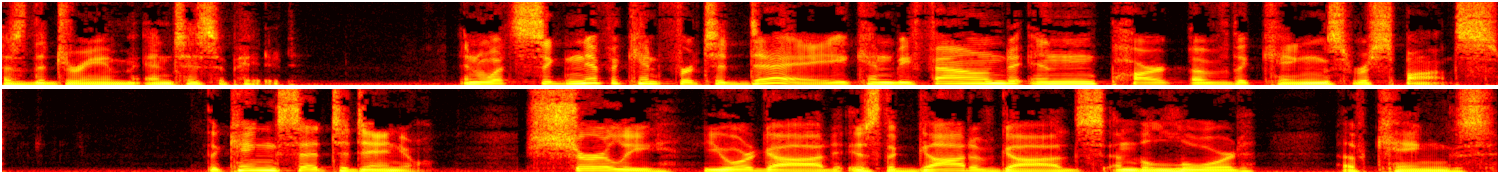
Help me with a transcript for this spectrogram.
as the dream anticipated. And what's significant for today can be found in part of the king's response. The king said to Daniel, Surely your God is the God of gods and the Lord of kings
